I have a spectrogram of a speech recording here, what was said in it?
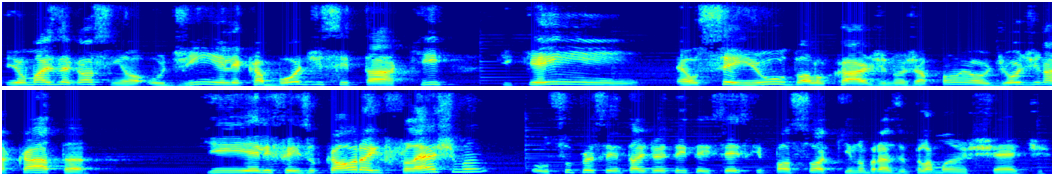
E o mais legal assim, ó, o Jin, ele acabou de citar aqui que quem é o Seiyu do Alucard no Japão é o Joji Nakata, que ele fez o Kaora em Flashman, o Super Sentai de 86 que passou aqui no Brasil pela Manchete.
